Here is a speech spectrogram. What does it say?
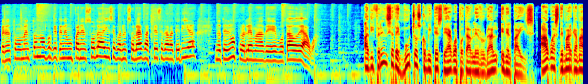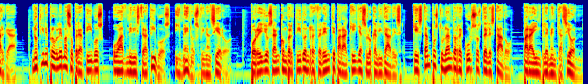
Pero en estos momentos no, porque tenemos un panel solar y ese panel solar abastece la batería, no tenemos problemas de botado de agua. A diferencia de muchos comités de agua potable rural en el país, Aguas de Marga Marga no tiene problemas operativos o administrativos y menos financiero. Por ello se han convertido en referente para aquellas localidades que están postulando recursos del Estado para implementación,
